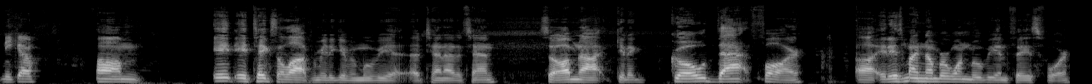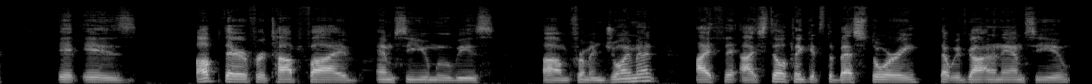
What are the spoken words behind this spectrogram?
Nico, Um, it it takes a lot for me to give a movie a, a ten out of ten, so I'm not gonna go that far. Uh, it is my number one movie in Phase Four. It is up there for top five MCU movies um, from enjoyment. I think I still think it's the best story that we've gotten in the MCU,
